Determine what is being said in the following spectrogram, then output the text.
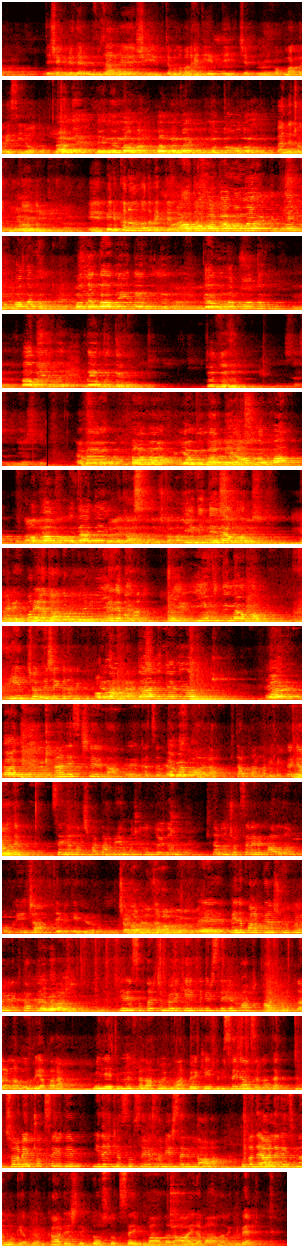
Teşekkür ederim bu güzel e, şiir kitabını bana hediye ettiği için. Okumakta vesile oldu. Ben de tanımak mutlu oldum. Ben de çok mutlu oldum. E, benim kanalıma da beklerim Ablama arkadaşlar. kanına yakın oldum. Bana babayı devredin. Kanına koydum. Babayı devredin. Tutuyorum. Evet, baba yanına Ablam o da değil. İyi bir dene ablam. Merhaba. Merhabalar. Çok İyi bir dene ablam. iyiyim. Çok teşekkür ederim. Ablam Gökhan kardeşim. nerede geliyor? Nerede, nerede geliyor? Ben Eskişehir'den e, katıldım Evet. fuara. Kitaplarımla birlikte geldim. Seninle tanışmaktan büyük mutluluk duydum. Kitabını çok severek aldım. Okuyacağım. Tebrik ediyorum çabalarını. E, benim farklı yaş gruplarına göre kitaplarım Evet. var. Birinci sınıflar için böyle keyifli bir serim var. Art gruplarına vurgu yaparak Milli Eğitim müfredatına uygun olarak böyle keyifli bir seri hazırladık. Sonra benim çok sevdiğim yine ikinci sınıf seviyesinde bir serim daha var. Burada değerler eğitimine vurgu yapıyorum. Kardeşlik, dostluk, sevgi bağları, aile bağları gibi.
